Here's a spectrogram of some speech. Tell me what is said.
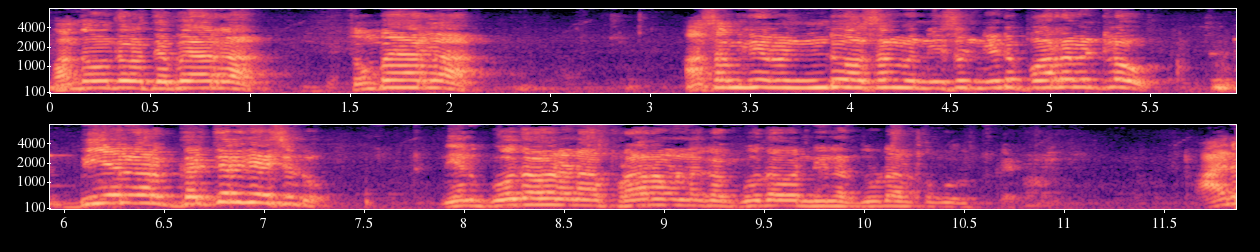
పంతొమ్మిది వందల డెబ్బై ఆరులా తొంభై ఆరుల అసెంబ్లీలో నిండు అసెంబ్లీ నిండు పార్లమెంట్లో బిఎన్ గారు గర్జన చేసిండు. నేను గోదావరి నా ప్రారంభంగా గోదావరి నీళ్ళ దూడాలతో కొట్టుకాడు ఆయన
